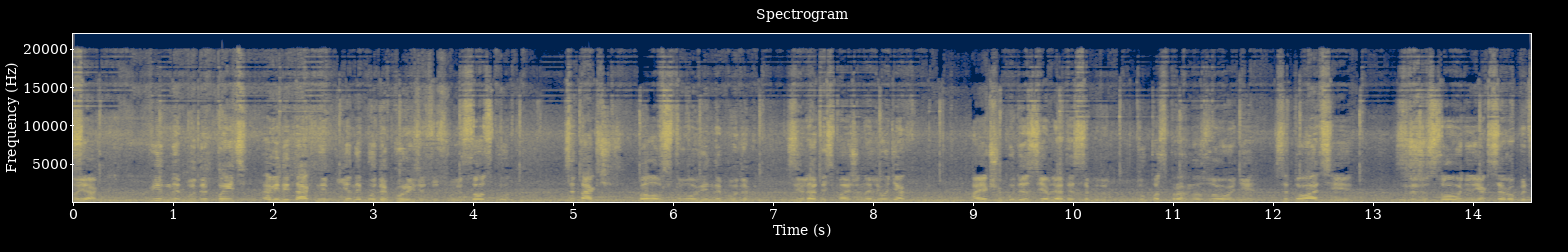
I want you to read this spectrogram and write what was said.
ну як? Він не буде пити, а він і так не п'є, не буде курити цю свою соску. Це так баловство, він не буде з'являтися майже на людях. А якщо буде з'являтися, будуть тупо спрогнозовані ситуації, зрежисовані, як це робить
